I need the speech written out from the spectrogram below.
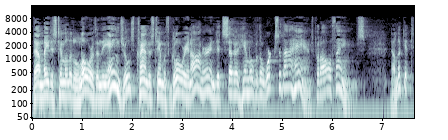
Thou madest him a little lower than the angels, crownedest him with glory and honor, and didst set him over the works of thy hands, put all things. Now look at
